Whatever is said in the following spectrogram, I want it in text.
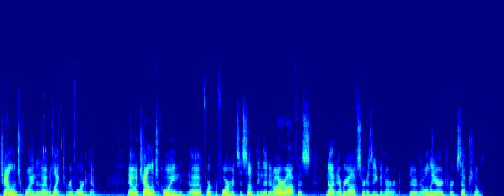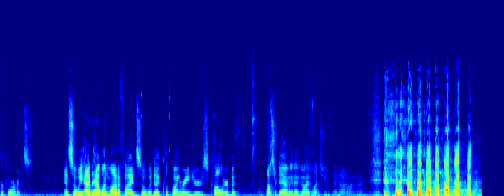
Challenge coin that I would like to reward him. Now, a challenge coin uh, for performance is something that in our office, not every officer has even earned. They're they're only earned for exceptional performance. And so we had to have one modified, so it would uh, clip on Ranger's collar, but Officer Day, I'm going to go ahead and let you pin that on him.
